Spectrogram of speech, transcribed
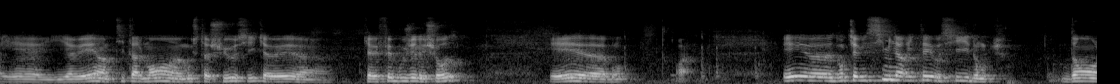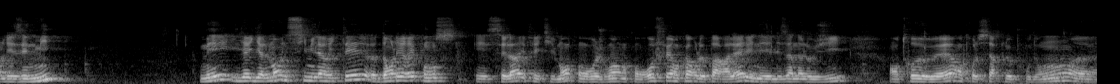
il y avait un petit Allemand moustachu aussi qui avait, qui avait fait bouger les choses. Et bon, voilà. Et euh, donc il y a une similarité aussi donc, dans les ennemis, mais il y a également une similarité dans les réponses. Et c'est là effectivement qu'on rejoint, qu'on refait encore le parallèle et les, analogies entre ER, entre le cercle Proudhon, euh,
